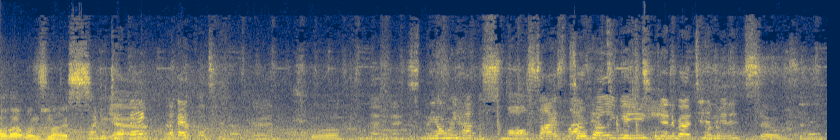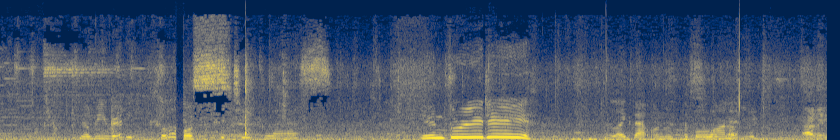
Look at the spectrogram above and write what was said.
Oh, that one's nice. Want your Yeah, tote bag? I think Okay. they're both turned out good. Cool. Not nice. We only have the small size left. So and probably it's be 15. in about 10 minutes, so they'll be ready. Cool. Plus, glass in 3D. I like that one with the bowl on it. adding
